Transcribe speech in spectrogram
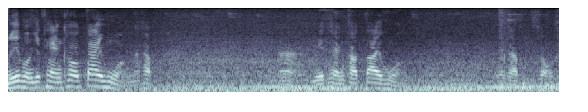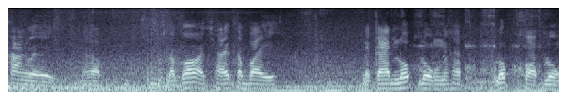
วันนี้ผมจะแทงเข้าใต้ห่วงนะครับ อ่ามีแทงเข้าใต้ห่วงนะครับสองข้างเลยนะครับ แล้วก็ใช้ตะไบในการลบลงนะครับ ลบขอบลง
